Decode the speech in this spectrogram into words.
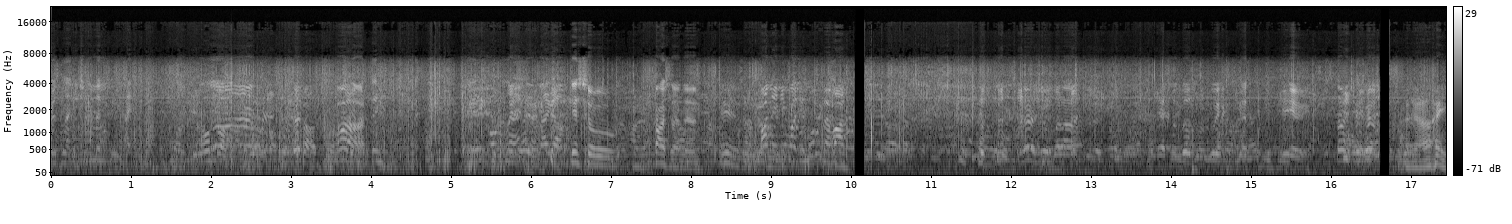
Müssen eigentlich schon dazu kes su kaaslane on? pane niimoodi numbe vaata. ai,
